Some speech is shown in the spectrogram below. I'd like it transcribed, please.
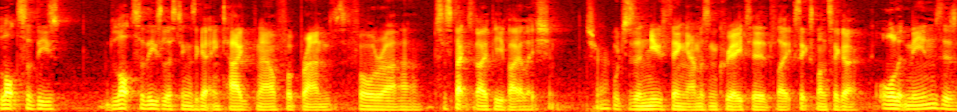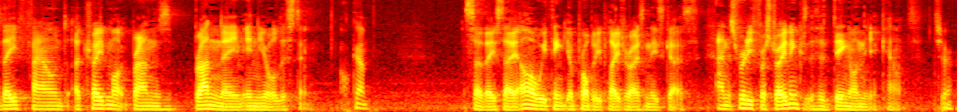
Lots of these, lots of these listings are getting tagged now for brands for uh, suspected IP violation. Sure. Which is a new thing Amazon created like six months ago. All it means is they found a trademark brand's brand name in your listing. Okay. So they say, "Oh, we think you're probably plagiarizing these guys," and it's really frustrating because it's a ding on the account. Sure.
